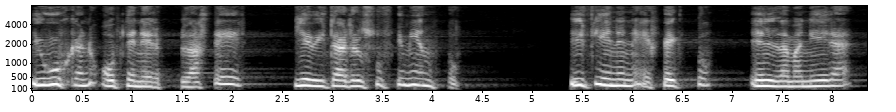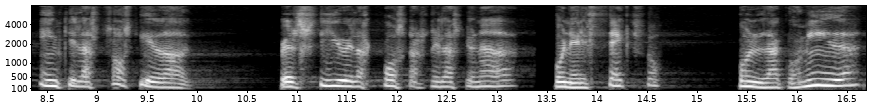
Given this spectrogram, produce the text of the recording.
y buscan obtener placer y evitar el sufrimiento, y tienen efecto en la manera en que la sociedad percibe las cosas relacionadas con el sexo, con la comida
